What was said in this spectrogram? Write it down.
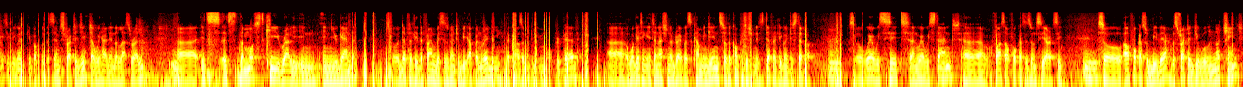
basically going to keep up with the same strategy that we had in the last rally. Uh, it's it's the most key rally in, in Uganda. So definitely the fan base is going to be up and ready. The cars are going to be more prepared. Uh, we're getting international drivers coming in, so the competition is definitely going to step up. So where we sit and where we stand, uh, for us our focus is on CRC. So our focus will be there. The strategy will not change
